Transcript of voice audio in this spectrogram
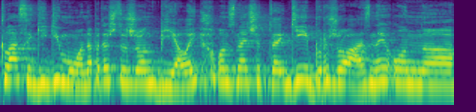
класса гегемона, потому что же он белый, он, значит, гей-буржуазный, он э,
